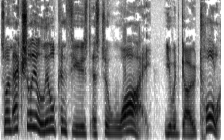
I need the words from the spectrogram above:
So I'm actually a little confused as to why you would go taller.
